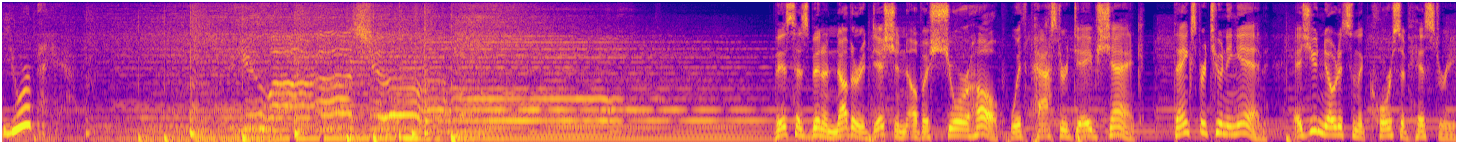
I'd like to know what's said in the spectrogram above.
Your behalf. You are a This has been another edition of A Sure Hope with Pastor Dave Shank. Thanks for tuning in. As you notice in the course of history,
